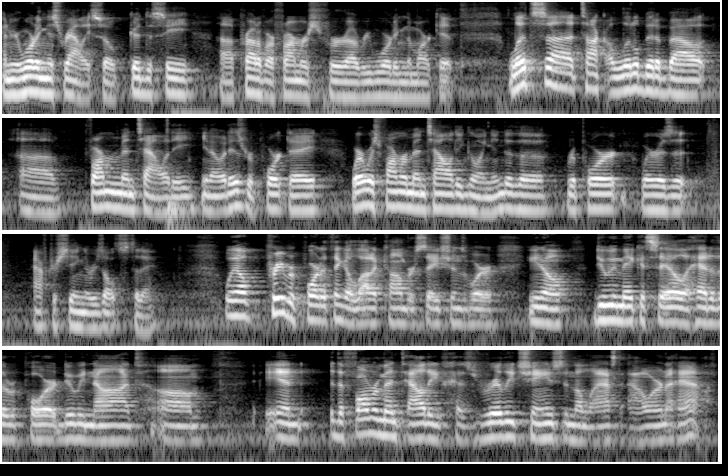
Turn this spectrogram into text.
and rewarding this rally. So good to see uh, proud of our farmers for uh, rewarding the market. Let's uh, talk a little bit about uh, farmer mentality. You know, it is report day. Where was farmer mentality going into the report? Where is it after seeing the results today? Well, pre-report, I think a lot of conversations were, you know, do we make a sale ahead of the report? Do we not? Um, and the farmer mentality has really changed in the last hour and a half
